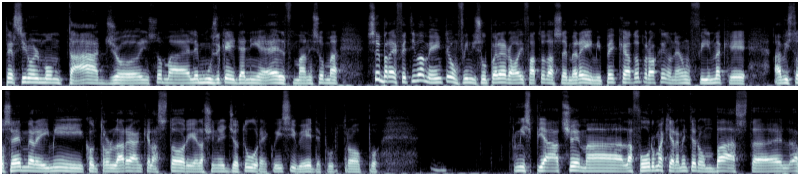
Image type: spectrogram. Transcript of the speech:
persino il montaggio, insomma, le musiche di Danny Elfman, insomma, sembra effettivamente un film di supereroi fatto da Sam Raimi. Peccato però che non è un film che ha visto Sam Raimi controllare anche la storia e la sceneggiatura, e qui si vede purtroppo mi spiace, ma la forma chiaramente non basta. Eh,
